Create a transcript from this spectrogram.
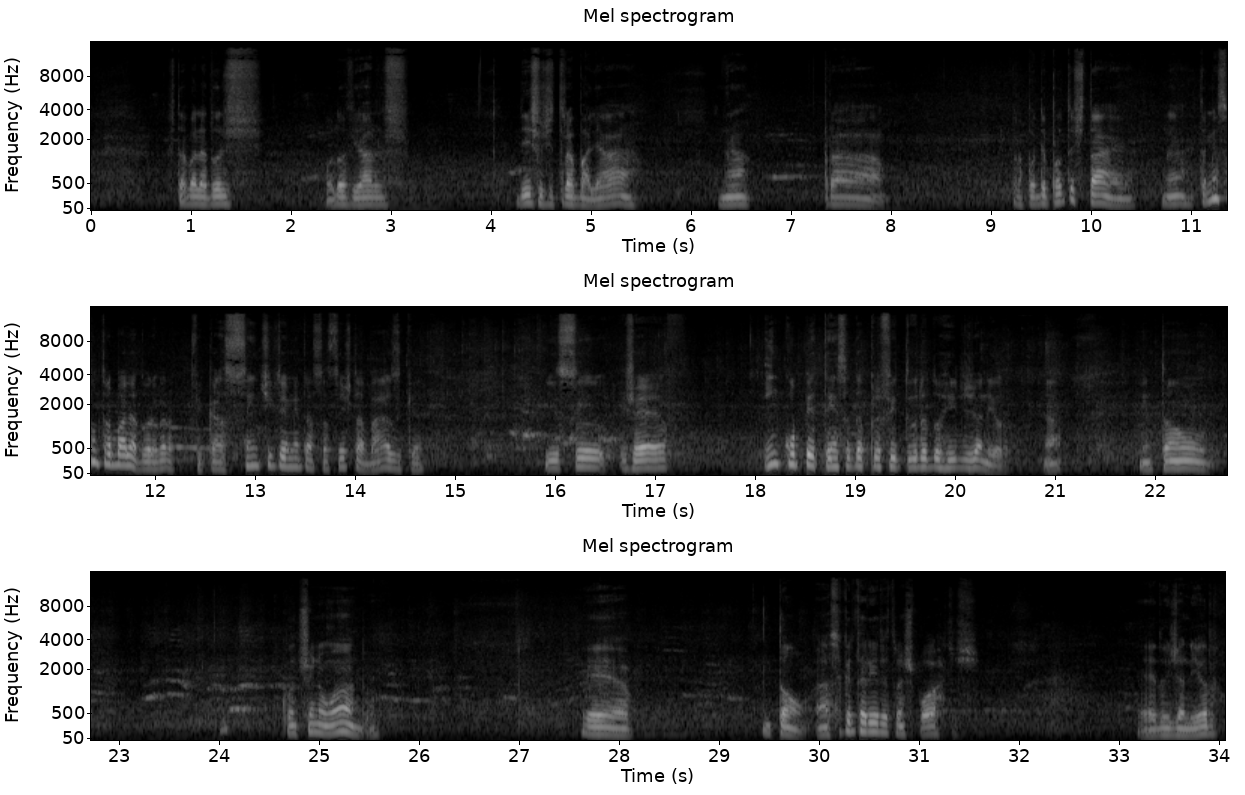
Os trabalhadores rodoviários deixam de trabalhar né, para poder protestar. Né? Também são trabalhadores, agora ficar sem ticket de alimentação, cesta básica, isso já é incompetência da Prefeitura do Rio de Janeiro. Né? Então, Continuando, é, então, a Secretaria de Transportes é, do Rio de Janeiro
